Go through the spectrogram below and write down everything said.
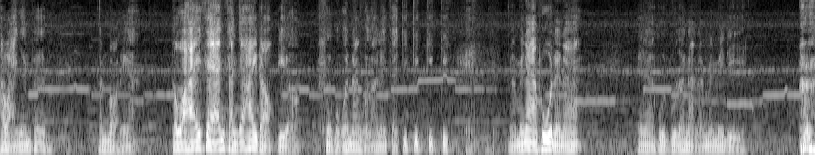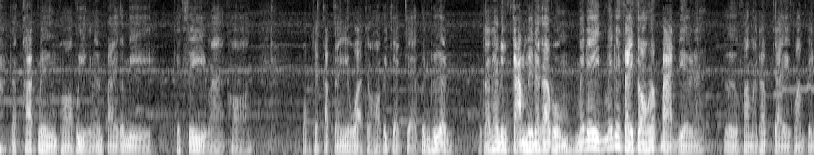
ถวายเงินเพิ่มท่านบอกเลยอะถวายแสนฉันจะให้ดอกเดียวผมก็นั่งหัวเราะในใจกิ๊กกิ๊กกิ๊กกิ๊กไม่น่าพูดเลยนะฮะไม่น่าพูดพูดลักษณะนั้นมันไม่ดีสักพักหนึ่งพอผู้หญิงคนนั้นไปก็มีแท็กซี่มาขอ บอกจะกลับต่างจังหวัดจะขอไปแจกแจกเพื่อนๆตอนให้เป็นกรรมเลยนะครับผมไม่ได้ไม่ได้ใส่ซองสักบาทเดียวนะ เออความประทับใจความเป็น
